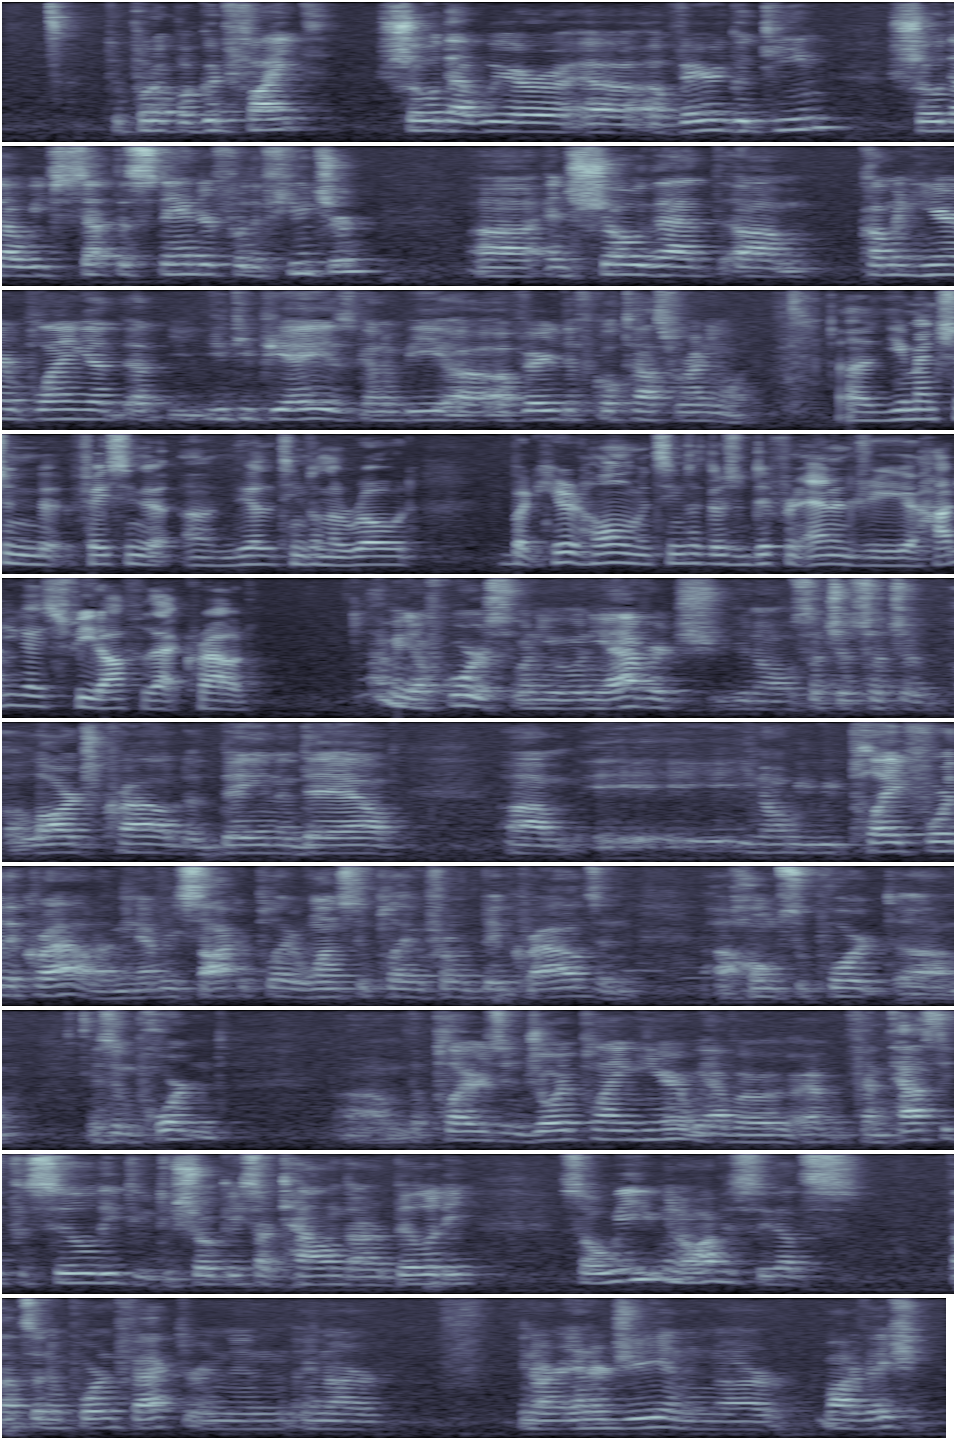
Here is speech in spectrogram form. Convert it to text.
to put up a good fight, show that we're a, a very good team, show that we've set the standard for the future, uh, and show that um, coming here and playing at, at UTPA is going to be a, a, very difficult task for anyone. Uh, you mentioned facing the, uh, the other teams on the road, but here at home it seems like there's a different energy. How do you guys feed off of that crowd? I mean, of course, when you when you average, you know, such a such a, a large crowd, a day in and day out, um, you know, we, we play for the crowd. I mean, every soccer player wants to play in front of big crowds, and uh, home support um, is important. Um, the players enjoy playing here. We have a, a, fantastic facility to, to showcase our talent, our ability. So we, you know, obviously that's that's an important factor in, in, in our in our energy and in our motivation.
